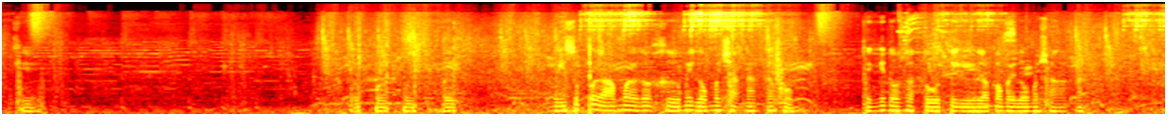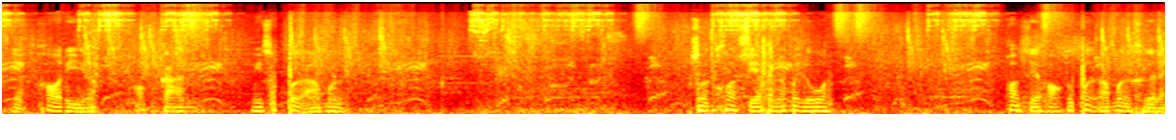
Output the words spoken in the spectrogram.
โอเคปึ๊บปึ๊บปึ๊บมีซูเปอร์อาร์เมอร์ก็คือไม่ล้มไม่ชักนะครับผม ถึงจะโดนศัตรูตีแล้วก็ไม่ล้มไม่ชักนะเนี่ยข้อดีนะของการมีซุปเปอร์อาร์เมอร์ส่วนข้อเสียผมยังไม่รู้อะข้อเสียของซุปเปอร์อาร์เมอร์คืออะไร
